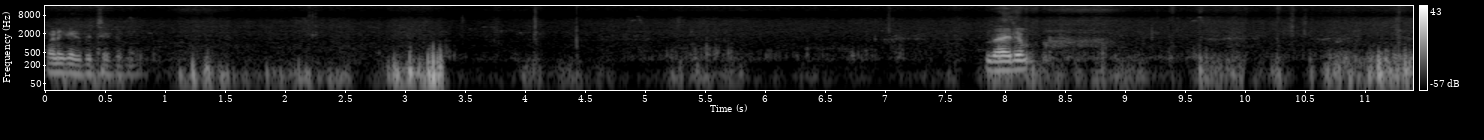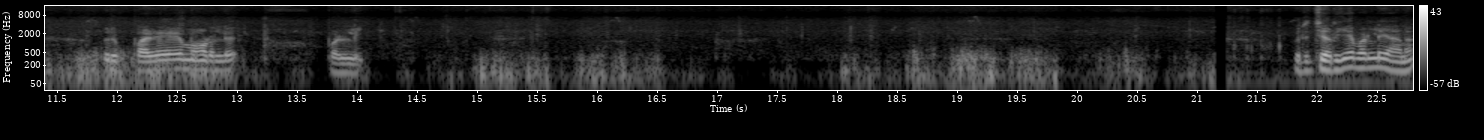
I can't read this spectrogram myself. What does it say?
പണി കഴിപ്പിച്ചേക്കുന്നത്. എന്തായാലും ഒരു പഴയ മോഡൽ പള്ളി. ഒരു ചെറിയ പള്ളിയാണ്.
